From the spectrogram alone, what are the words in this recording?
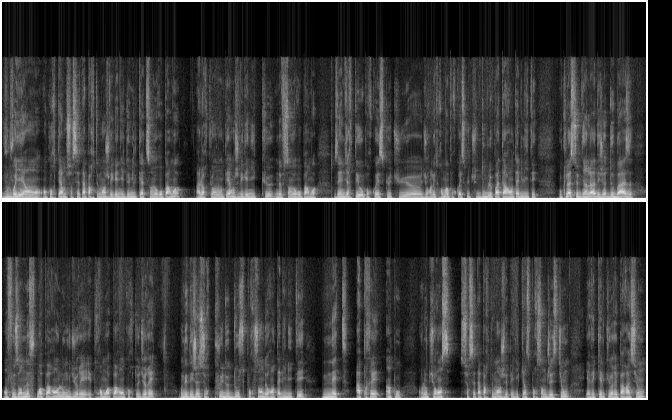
Vous le voyez, hein, en, court terme, sur cet appartement, je vais gagner 2400 euros par mois, alors qu'en long terme, je vais gagner que 900 euros par mois. Vous allez me dire, Théo, pourquoi est-ce que tu, euh, durant les trois mois, pourquoi est-ce que tu doubles pas ta rentabilité? Donc là, ce bien-là, déjà de base, en faisant 9 mois par an longue durée et 3 mois par an courte durée, on est déjà sur plus de 12% de rentabilité nette après impôt. En l'occurrence, sur cet appartement, je vais payer 15% de gestion et avec quelques réparations,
